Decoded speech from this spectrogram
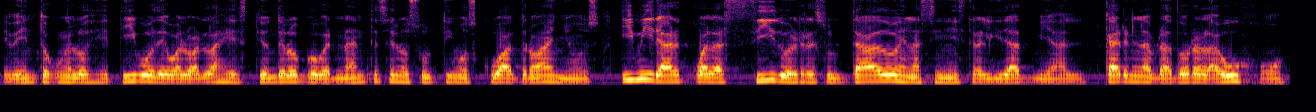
evento con el objetivo de evaluar la gestión de los gobernantes en los últimos cuatro años y mirar cuál ha sido el resultado en la siniestralidad vial. Karen Labrador Araujo,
